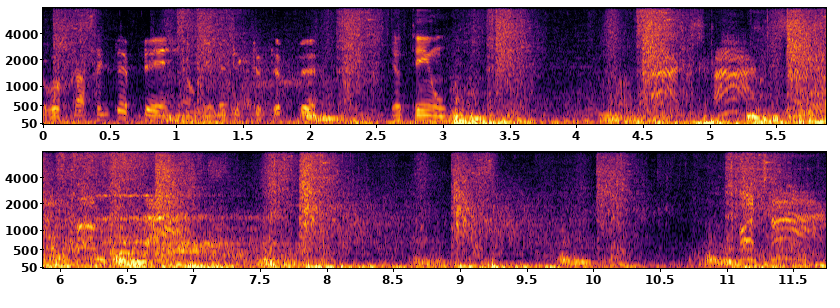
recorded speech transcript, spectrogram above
Eu vou ficar sem TP, hein? Alguém vai ter que ter TP. Eu tenho um. Attack!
